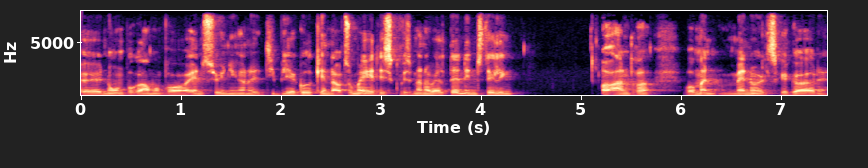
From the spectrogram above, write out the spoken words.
øh, nogle programmer, hvor ansøgningerne de bliver godkendt automatisk, hvis man har valgt den indstilling og andre, hvor man manuelt skal gøre det.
